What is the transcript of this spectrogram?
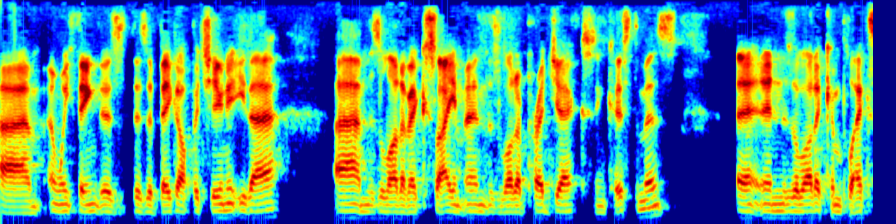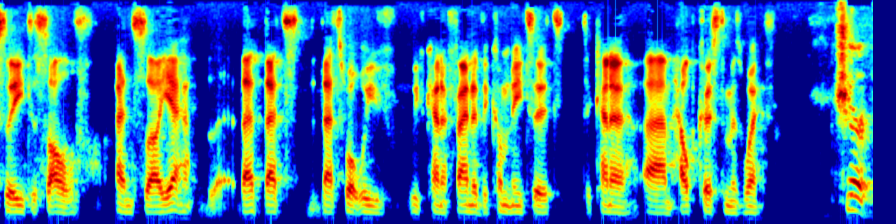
um, and we think there's there's a big opportunity there. Um, there's a lot of excitement. There's a lot of projects and customers, and, and, there's a lot of complexity to solve. And so, yeah, that that's that's what we've we've kind of founded the company to to kind of um, help customers with. Sure.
